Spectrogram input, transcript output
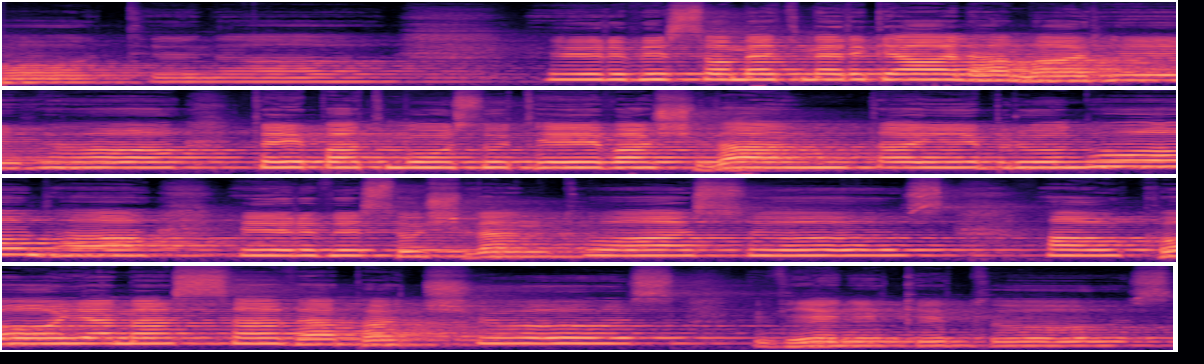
motiną. Ir visuomet mergelę Mariją, taip pat mūsų tėvą šventąjį Brunoną ir visus šventuosius, aukojame save pačius, vieni kitus,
